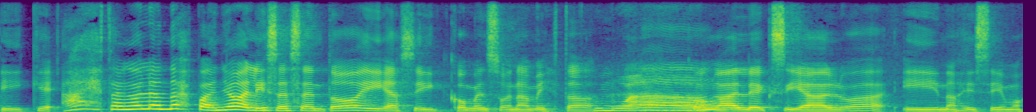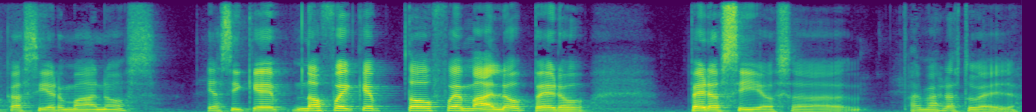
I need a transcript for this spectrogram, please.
y que, ay, están hablando español. Y se sentó y así comenzó una amistad con Alex y Alba. Y nos hicimos casi hermanos. Y así que no fue que todo fue malo, pero, pero sí, o sea, Además las tuve ella.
